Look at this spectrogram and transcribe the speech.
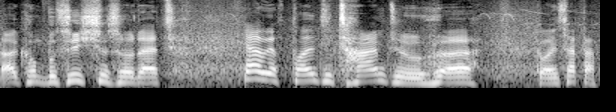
uh, composition, so that yeah we have plenty of time to uh, go and set up.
